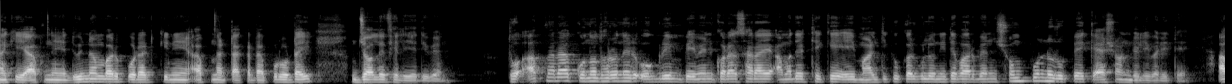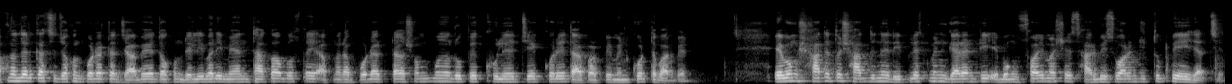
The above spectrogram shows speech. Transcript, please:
নাকি আপনি দুই নম্বর প্রোডাক্ট কিনে আপনার টাকাটা পুরোটাই জলে ফেলিয়ে দিবেন। তো আপনারা কোনো ধরনের অগ্রিম পেমেন্ট করা ছাড়াই আমাদের থেকে এই মাল্টি কুকারগুলো নিতে পারবেন সম্পূর্ণরূপে ক্যাশ অন ডেলিভারিতে আপনাদের কাছে যখন প্রোডাক্টটা যাবে, তখন ডেলিভারি ম্যান থাকা অবস্থায় আপনারা প্রোডাক্টটা সম্পূর্ণরূপে খুলে চেক করে তারপর পেমেন্ট করতে পারবেন। এবং সাথে তো সাত দিনের রিপ্লেসমেন্ট গ্যারান্টি এবং ছয় মাসের সার্ভিস ওয়ারেন্টি তো পেয়ে যাচ্ছেন।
